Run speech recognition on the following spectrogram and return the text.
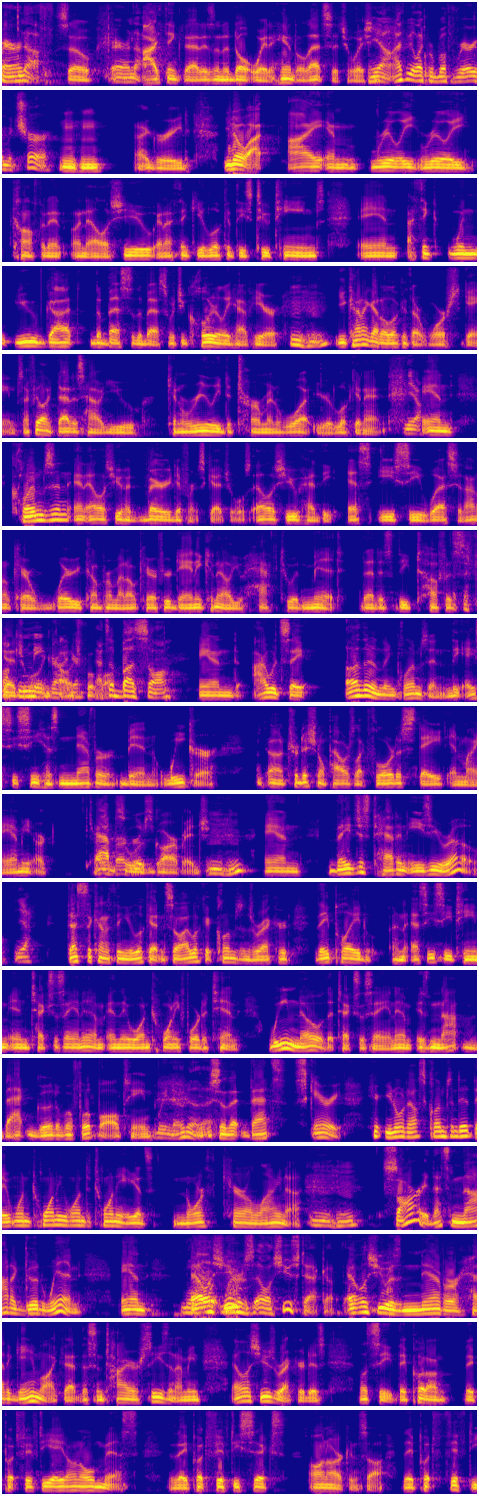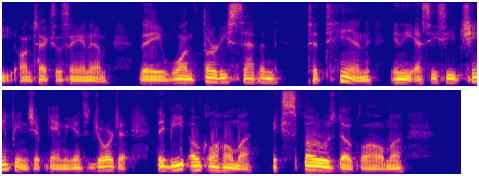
Fair enough. So Fair enough. I think that is an adult way to handle that situation. yeah, I feel like we're both very mature. hmm I agreed. You know, I, I am really, really confident on LSU. And I think you look at these two teams and I think when you've got the best of the best, which you clearly have here, Mm-hmm. you kind of got to look at their worst games. I feel like that is how you can really determine what you're looking at. Yeah. And Clemson and LSU had very different schedules. LSU had the SEC West, and I don't care where you come from. I don't care if you're Danny Kanell. You have to admit that is the toughest It's a fucking schedule in college football. That's a buzzsaw. And I would say, other than Clemson, the ACC has never been weaker. Uh, traditional powers like Florida State and Miami are absolute Turnburgers. garbage. Mm-hmm. And they just had an easy row. Yeah. That's the kind of thing you look at. And so I look at Clemson's record. They played an SEC team in Texas A&M and they won 24 to 10. We know that Texas A&M is not that good of a football team. We know that. So that that's scary. Here, you know what else Clemson did? They won 21 to 20 against North Carolina. Mm-hmm. Sorry, that's not a good win. And Well, LSU where does LSU stack up? Though? LSU has never had a game like that this entire season. I mean, LSU's record is let's see, they put on they put 58 on Ole Miss. They put 56 on Arkansas. They put 50 on Texas A&M. They won 37 to 10 in the SEC championship game against Georgia. They beat Oklahoma, exposed Oklahoma.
